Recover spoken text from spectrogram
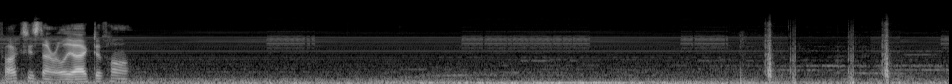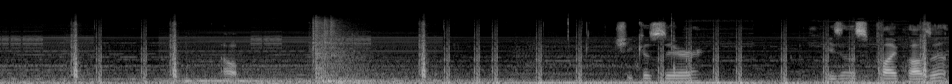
Foxy's not really active, huh? Oh. Chica's there. He's in the supply closet.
